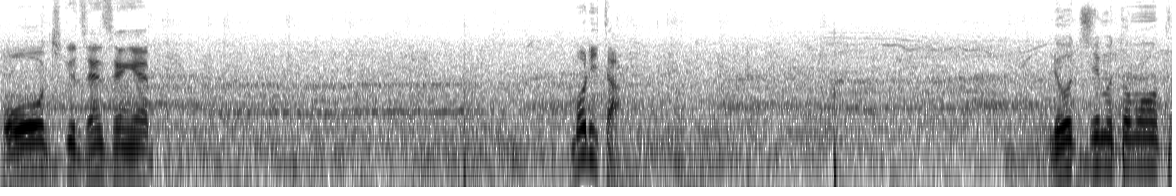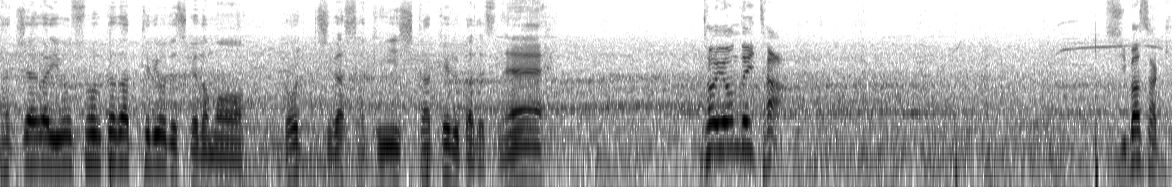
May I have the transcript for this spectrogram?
大きく前線へ。森田。両チームとも立ち上がり様子を伺っているようですけどもどっちが先に仕掛けるかですね。と呼んでいた。柴崎。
